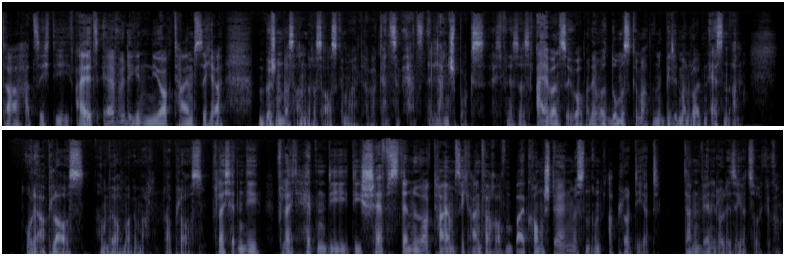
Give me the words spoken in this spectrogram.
Da hat sich die altehrwürdige New York Times sicher ein bisschen was anderes ausgemalt. Aber ganz im Ernst, eine Lunchbox. Ich finde das das Albernste überhaupt. Man hat irgendwas Dummes gemacht und dann bietet man Leuten Essen an. Oder Applaus. Haben wir auch mal gemacht. Applaus. Vielleicht hätten die, vielleicht hätten die, die Chefs der New York Times sich einfach auf den Balkon stellen müssen und applaudiert. Dann wären die Leute sicher zurückgekommen.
